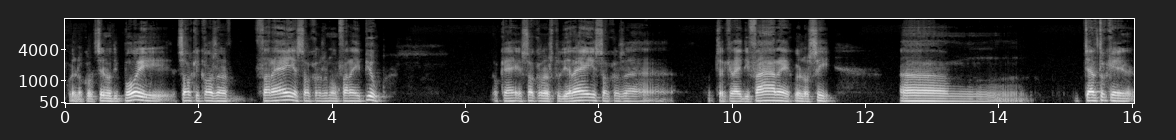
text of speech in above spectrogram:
Quello col seno di poi so che cosa farei e so cosa non farei più ok? So cosa studierei, so cosa cercherei di fare, quello sì. Um, certo che,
